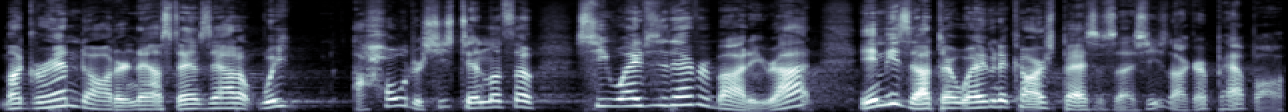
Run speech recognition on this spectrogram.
My granddaughter now stands out. We I hold her. She's 10 months old. She waves at everybody, right? Emmy's out there waving at cars passing by. She's like her papa.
